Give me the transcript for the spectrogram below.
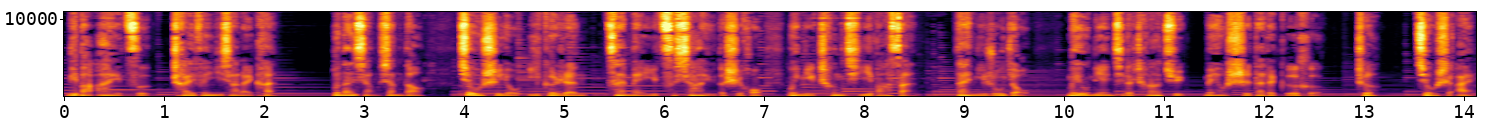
你把“爱”字拆分一下来看，不难想象到，就是有一个人在每一次下雨的时候为你撑起一把伞，待你如友，没有年纪的差距，没有时代的隔阂，这就是爱。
